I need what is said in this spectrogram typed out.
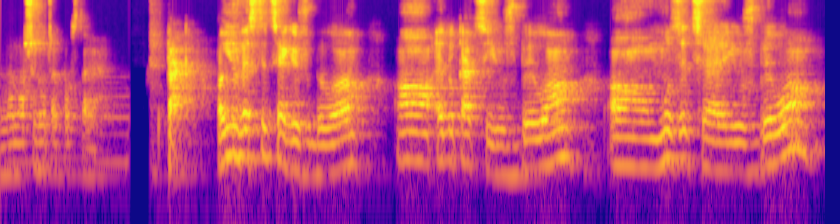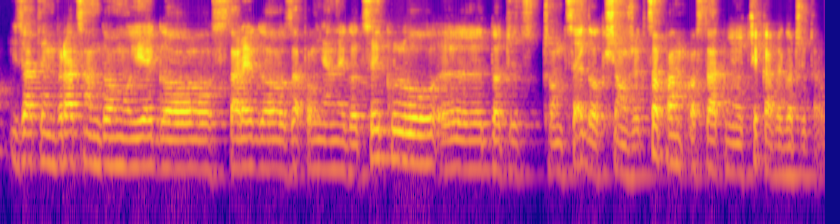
y, na naszych oczach powstaje. Tak, o inwestycjach już było, o edukacji już było, o muzyce już było i zatem wracam do mojego starego, zapomnianego cyklu y, dotyczącego książek. Co Pan ostatnio ciekawego czytał?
